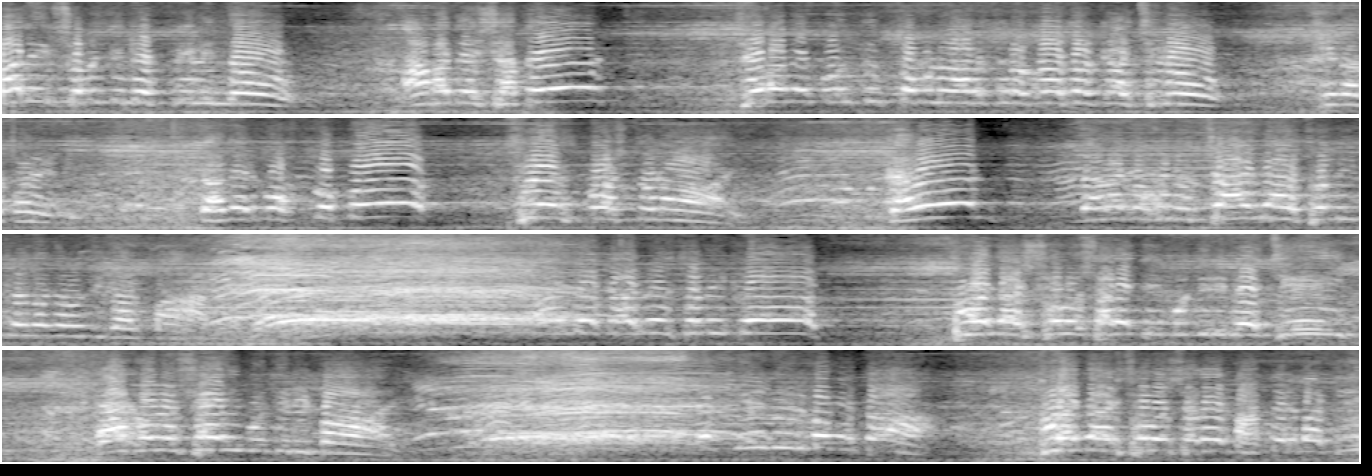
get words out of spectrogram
মালিক সমিতির নেতৃবৃন্দ আমাদের সাথে যেভাবে বন্ধুত্বমূলক আলোচনা করা দরকার ছিল, সেটা করেনি। তাদের বক্তব্য না শ্রমিকরা তাদের অধিকার পায় আমরা দু হাজার ষোলো সালে যে মজুরি পেয়েছি, এখনও সেই মজুরি নির্মমতা দু হাজার ষোলো সালের ভাতের বাটি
